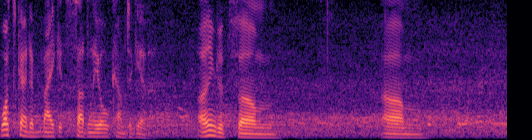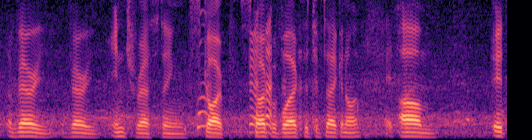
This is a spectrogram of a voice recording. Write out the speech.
what's going to make it suddenly all come together? I think it's um, um, a very, very interesting scope scope of work that you've taken on. Um, it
